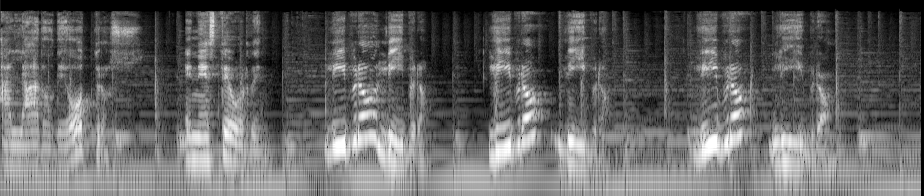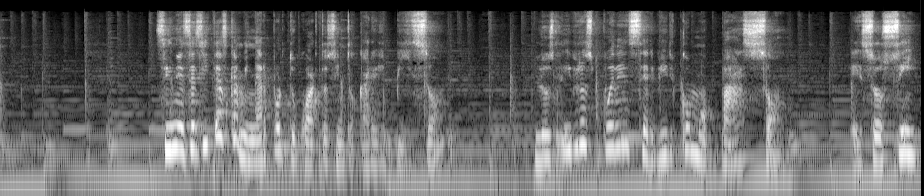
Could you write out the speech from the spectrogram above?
al lado de otros, en este orden. Libro, libro, libro, libro, libro, libro. Si necesitas caminar por tu cuarto sin tocar el piso, los libros pueden servir como paso. Eso sí,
